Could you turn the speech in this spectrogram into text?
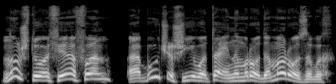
«Ну что, Феофан, обучишь его тайным родом Морозовых?»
